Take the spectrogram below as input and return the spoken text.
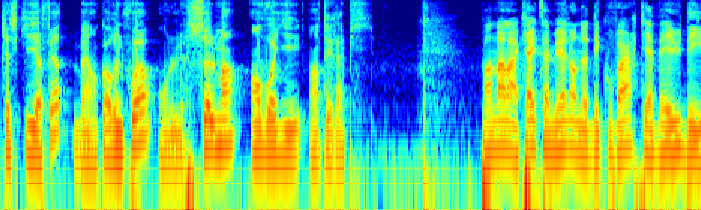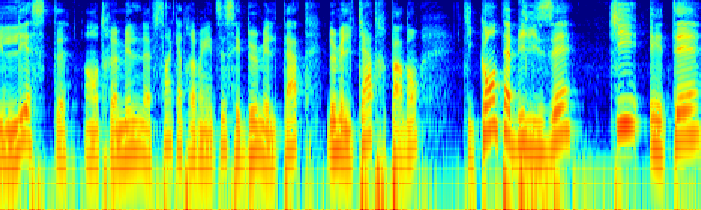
qu'est-ce qu'il a fait? Ben, encore une fois, on l'a seulement envoyé en thérapie. Pendant l'enquête, Samuel, on a découvert qu'il y avait eu des listes entre 1990 et 2004, 2004 pardon, qui comptabilisaient qui était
